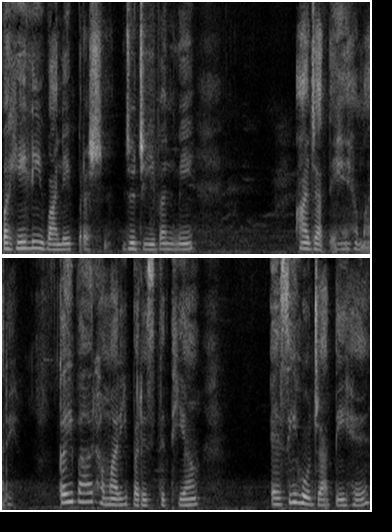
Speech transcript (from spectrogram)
पहेली वाले प्रश्न जो जीवन में आ जाते हैं हमारे। कई बार हमारी परिस्थितियाँ ऐसी हो जाती है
